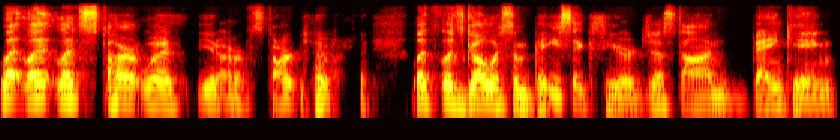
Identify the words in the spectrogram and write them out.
let, let let's start with you know or start let's let's go with some basics here just on banking.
